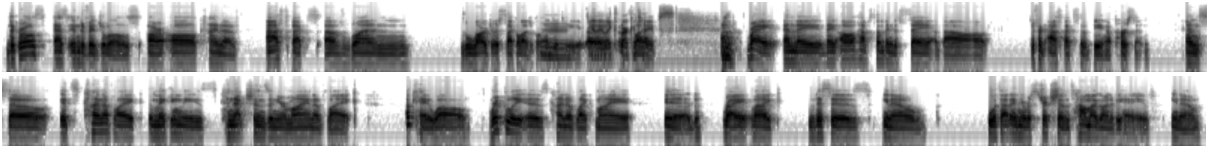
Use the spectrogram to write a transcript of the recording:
the girls as individuals are all kind of aspects of one larger psychological Mm. entity. Yeah, they're right? like It's archetypes. right, and they they all have something to say about different aspects of being a person. And so it's kind of like making these connections in your mind of like, okay, well, Ripley is kind of like my id, right? Like this is, you know, without any restrictions, how am I going to behave? You know,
